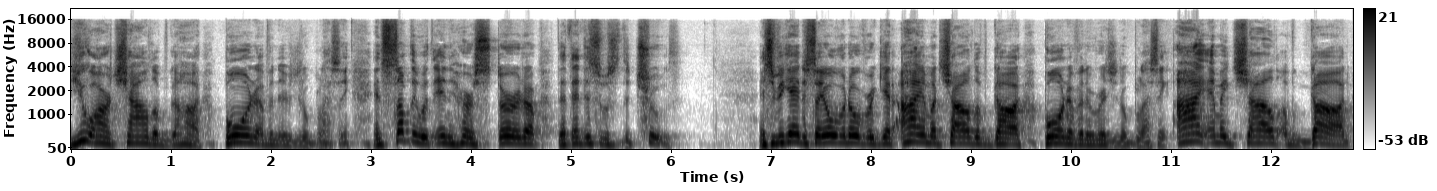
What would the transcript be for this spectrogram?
You are a child of God, born of an original blessing. And something within her stirred up that, that this was the truth. And she began to say over and over again, I am a child of God, born of an original blessing. I am a child of God,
